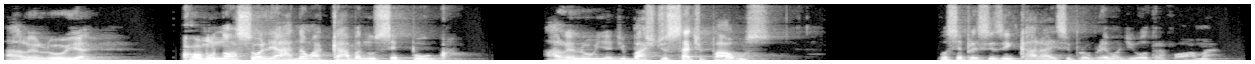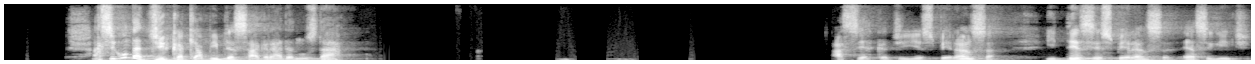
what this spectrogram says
aleluia, como o nosso olhar não acaba no sepulcro, aleluia, debaixo de sete palmos, você precisa encarar esse problema de outra forma. A segunda dica que a Bíblia Sagrada nos dá acerca de esperança e desesperança é a seguinte:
